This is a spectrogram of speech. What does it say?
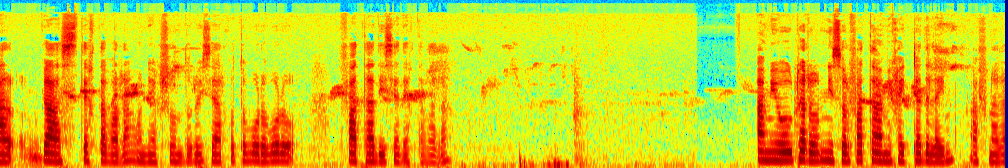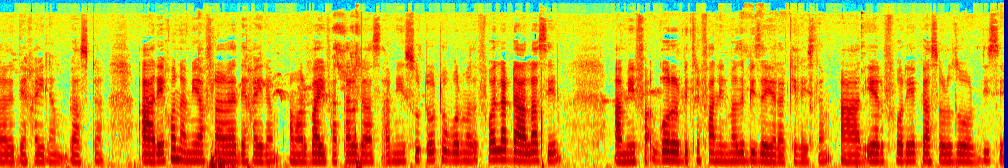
আর গাছ দেখতে পারা, অনেক সুন্দর হয়েছে আর কত বড় বড় ফাতা দিছে দেখতে পালা। আমি ওটারও নিচর ফাতা আমি খাইটটা দিলাইম আপনারা দেখাইলাম গাছটা। আর এখন আমি আপনারা দেখাইলাম আমার বাই ফাতার গাছ। আমি ছোট টবর মাঝে ফয়লার ডাল আছিল, আমি গরুর ভিতরে পানির মাঝে ভিজাইয়া রাখি লাইছিলাম। আর এর পরে গাছের জ্বর দিছে।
